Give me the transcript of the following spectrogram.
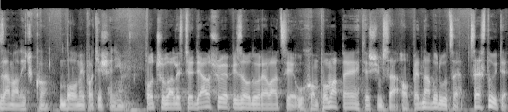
Za maličko. Bolo mi potešením. Počúvali ste ďalšiu epizódu relácie Uchom po mape. Teším sa opäť na budúce. Cestujte.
